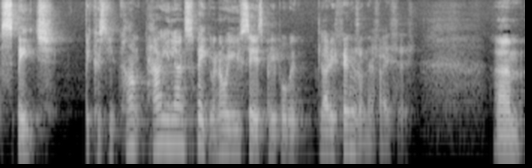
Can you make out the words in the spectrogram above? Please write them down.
Speech, because you can't, how you learn to speak when all you see is people with bloody things on their faces? Um,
